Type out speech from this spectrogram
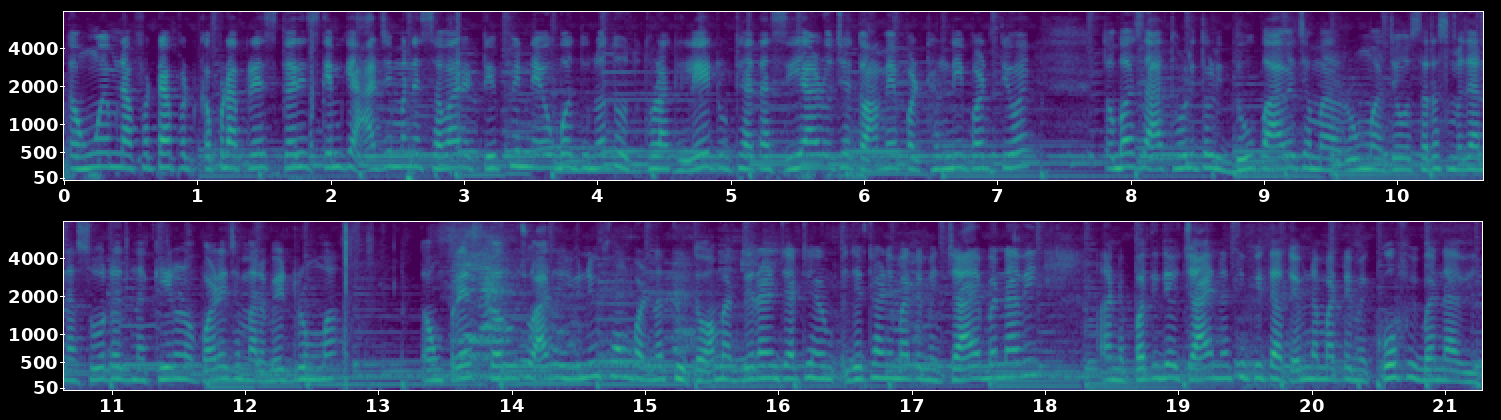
તો હું એમના ફટાફટ કપડાં પ્રેસ કરીશ. કેમ કે આજે મને સવારે ટિફિન ને એવું બધું નહોતું તો થોડાક લેટ ઉઠ્યા હતા, શિયાળો છે, તો આમે પણ ઠંડી પડતી હોય. તો બસ આ થોડી થોડી ધૂપ આવે છે મારા રૂમમાં જેવો સરસ મજાના સૂરજના કિરણો પડે છે મારા બેડરૂમમાં તો હું પ્રેસ કરું છું. આજે યુનિફોર્મ પણ નથી, તો અમારા દેરાણી જેઠાણી જેઠાણી માટે મેં ચાય બનાવી અને પતિદેવ ચાય નથી પીતા, તો એમના માટે મેં કોફી બનાવી.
